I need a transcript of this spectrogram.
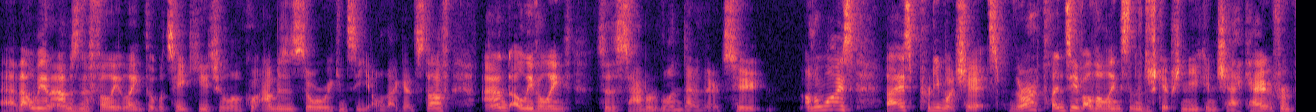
Uh, that will be an Amazon affiliate link that will take you to a local Amazon store where you can see all that good stuff, and I'll leave a link to the Sabrent one down there too. Otherwise, that is pretty much it. There are plenty of other links in the description you can check out, from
